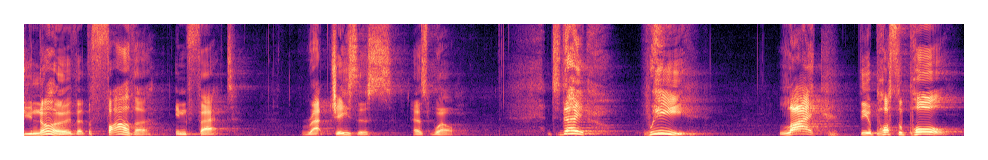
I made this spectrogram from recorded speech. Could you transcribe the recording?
You know that the Father, in fact, wrapped Jesus as well? Today, we, like the Apostle Paul,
